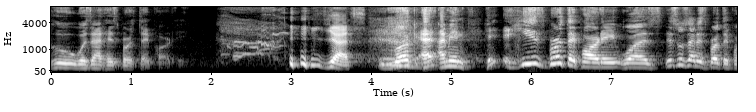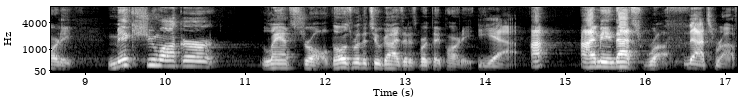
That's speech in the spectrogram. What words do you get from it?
who was at his birthday party. yes. Look at, I mean, his birthday party was, this was at his birthday party. Mick Schumacher, Lance Stroll. Those were the two guys at his birthday party. Yeah. I, I mean, that's rough. That's rough.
